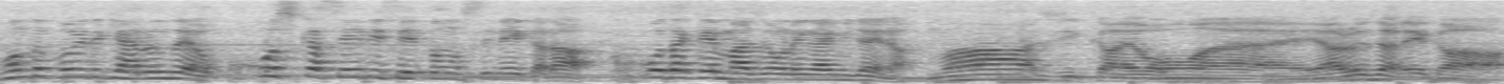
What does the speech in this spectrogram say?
本当こういう時あるんだよ。ここしか整理整頓してねえからここだけマジお願いみたいな。マジかよお前。やるじゃねえか。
